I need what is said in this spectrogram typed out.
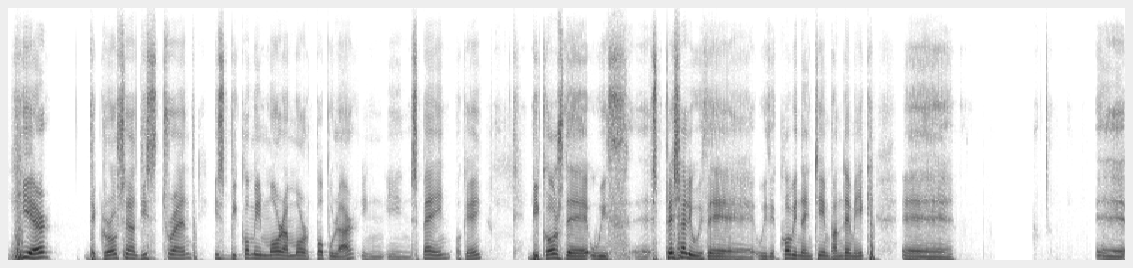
Here, the grocery and this trend is becoming more and more popular in in Spain. Okay, because the with especially with the with the COVID-19 pandemic, uh, uh,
